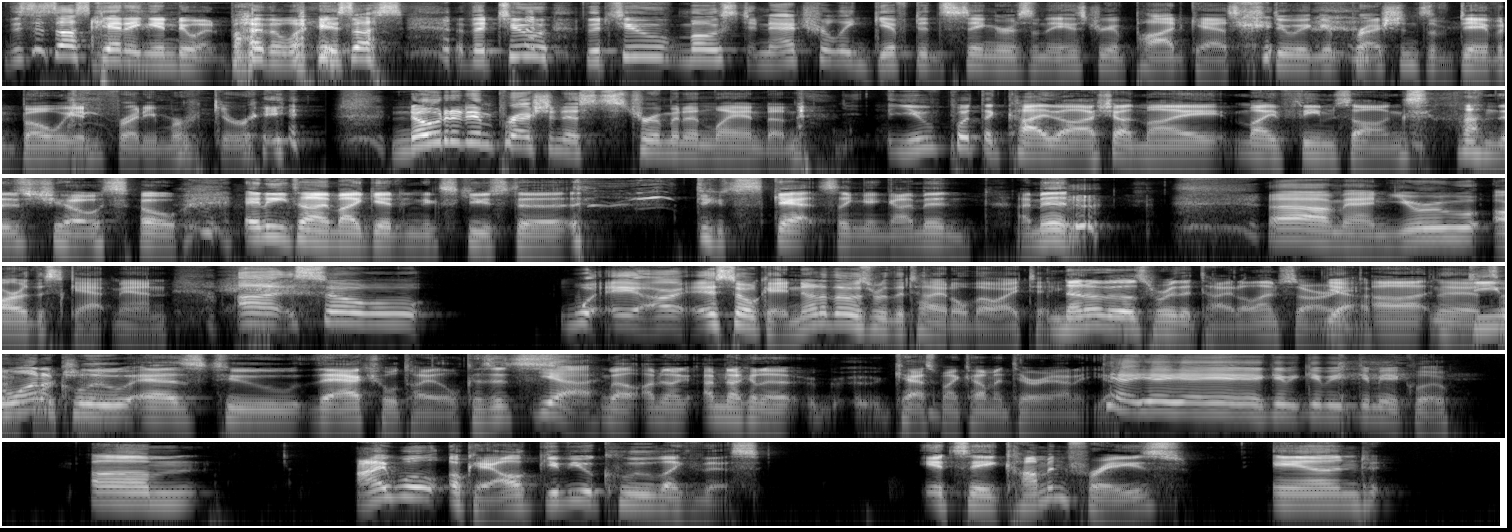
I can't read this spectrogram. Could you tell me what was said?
This is us getting into it, by the way. Is us the two the two most naturally gifted singers in the history of podcasts doing impressions of David Bowie and Freddie Mercury. Noted impressionists Truman and Landon. you've put the kibosh on my my theme songs on this show, so anytime I get an excuse to do scat singing, I'm in. I'm in. Oh man, you are the scat man. Uh, so it's okay. None of those were the title, though. I take. None of those were the title. I'm sorry. Yeah. Uh, Yeah, do you want a clue as to the actual title? Because it's Yeah. Well, I'm not. I'm not gonna cast my commentary on it yet. Yeah, yeah, yeah, yeah, yeah. Give me, give me, give me a clue. Um, I will. Okay, I'll give you a clue like this. It's a common phrase, and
